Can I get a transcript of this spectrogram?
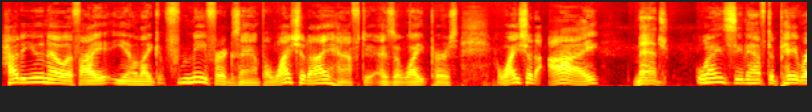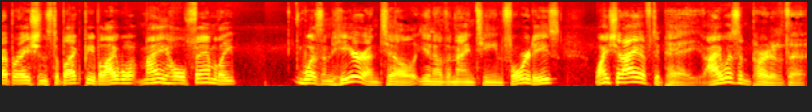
how do you know if I, you know, like for me, for example, why should I have to, as a white person, why should I, Madge Weinstein, have to pay reparations to black people? I, my whole family wasn't here until you know the 1940s. Why should I have to pay? I wasn't part of the,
